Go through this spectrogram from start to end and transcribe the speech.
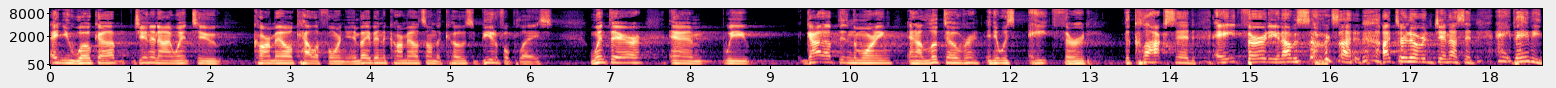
and you woke up. Jen and I went to Carmel, California. Anybody been to Carmel? It's on the coast, beautiful place. Went there and we got up in the morning and I looked over and it was 8:30. The clock said 8:30 and I was so excited. I turned over to Jen. I said, "Hey, baby,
